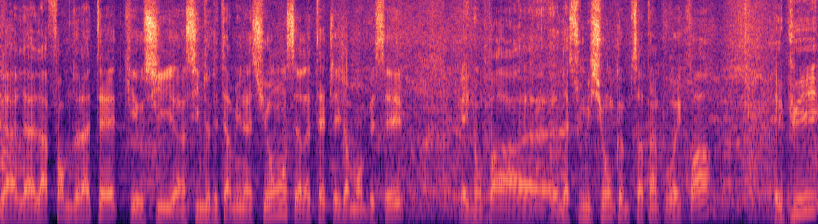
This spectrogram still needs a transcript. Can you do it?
La, forme de la tête qui est aussi un signe de détermination, c'est-à-dire la tête légèrement baissée et non pas euh, la soumission comme certains pourraient croire. Et puis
